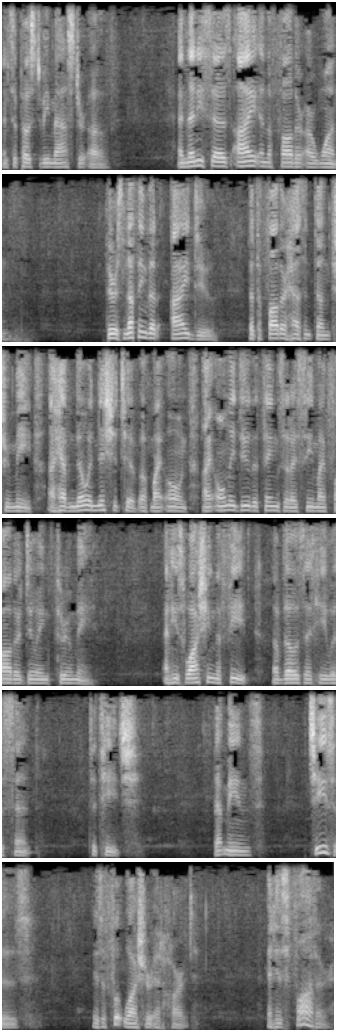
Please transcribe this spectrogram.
and supposed to be master of. And then he says, I and the Father are one. There is nothing that I do that the Father hasn't done through me. I have no initiative of my own. I only do the things that I see my Father doing through me. And He's washing the feet of those that He was sent to teach. That means Jesus is a foot washer at heart. And His Father,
